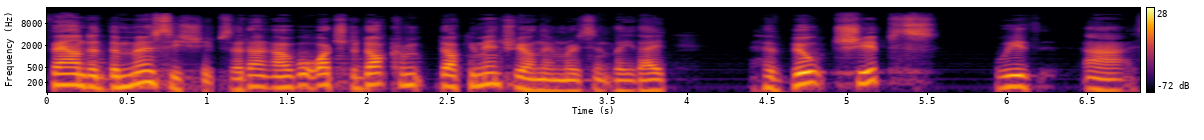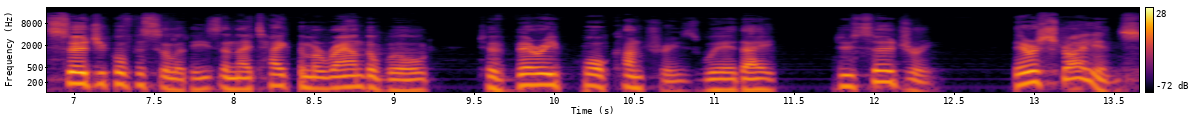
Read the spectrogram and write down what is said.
founded the Mercy Ships. I, don't, I watched a docu- documentary on them recently. They have built ships with uh, surgical facilities and they take them around the world to very poor countries where they do surgery. They're Australians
